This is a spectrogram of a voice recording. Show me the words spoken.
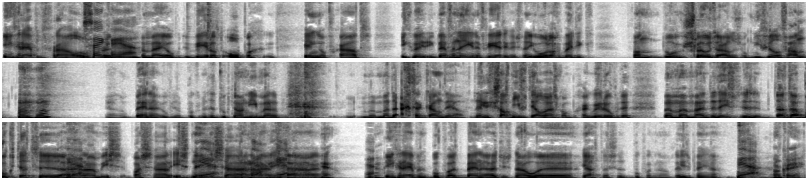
ingrijpend verhaal over Zeker, ja. voor mij ook de wereld open ging of gaat. Ik, weet, ik ben van 49, dus van die oorlog weet ik van door gesloten ouders ook niet veel van. Mhm. Ja, ook bijna over dat boek, maar dat doe ik nou niet, maar, maar de achterkant, ja. Nee, ik zal het niet vertellen, anders kom- ga ik weer over de... Maar, maar, maar dat, heeft, dat, dat boek, dat eh, haar naam is, was haar, is, nee, Ja. is haar, Haar naam haar, is is daar, haar. Ja. Ingrijpend boek wat bijna uit is. Nou, eh, ja, dat is het boek wat ik nou aan het lezen ben, ja. Ja, Oké.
